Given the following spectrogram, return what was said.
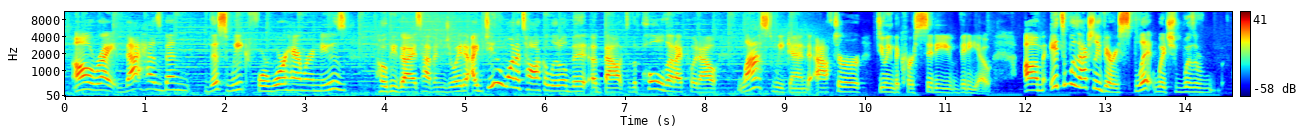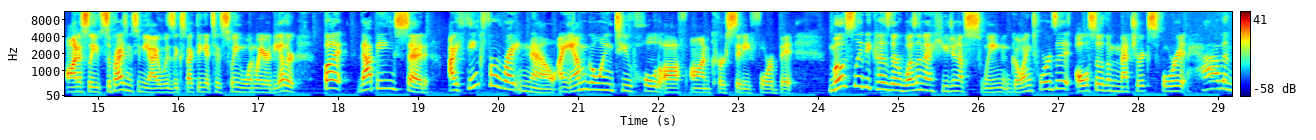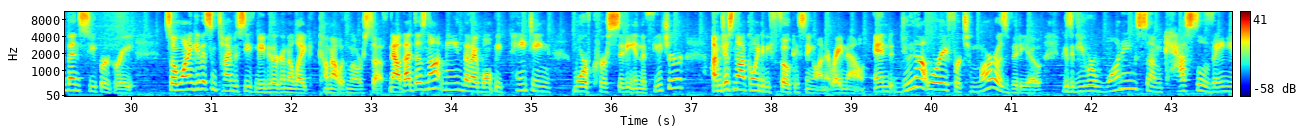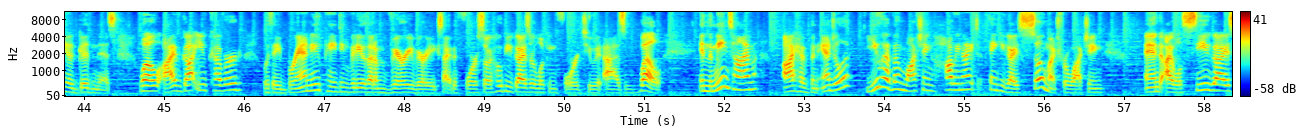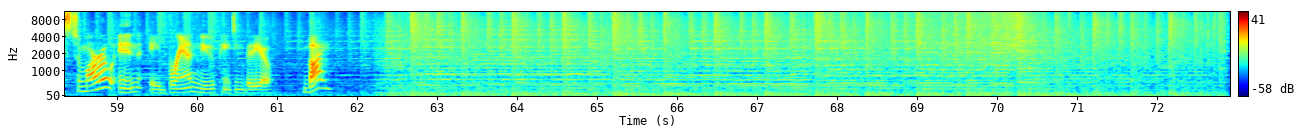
All right, that has been this week for Warhammer News. Hope you guys have enjoyed it. I do want to talk a little bit about the poll that I put out last weekend after doing the Cursed City video. Um, it was actually very split, which was honestly surprising to me. I was expecting it to swing one way or the other. But that being said, I think for right now, I am going to hold off on Cursed City for a bit. Mostly because there wasn't a huge enough swing going towards it. Also, the metrics for it haven't been super great. So I wanna give it some time to see if maybe they're gonna like come out with more stuff. Now that does not mean that I won't be painting more of Cursed City in the future. I'm just not going to be focusing on it right now. And do not worry for tomorrow's video, because if you were wanting some Castlevania goodness, well, I've got you covered with a brand new painting video that I'm very, very excited for. So I hope you guys are looking forward to it as well. In the meantime, I have been Angela. You have been watching Hobby Night. Thank you guys so much for watching. And I will see you guys tomorrow in a brand new painting video. Bye.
